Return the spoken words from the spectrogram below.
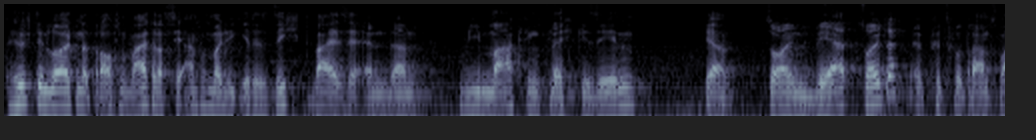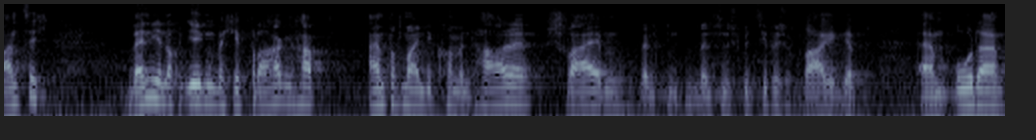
hilft den Leuten da draußen weiter, dass sie einfach mal ihre Sichtweise ändern, wie Marketing vielleicht gesehen ja, so ein Wert sollte für 2023. Wenn ihr noch irgendwelche Fragen habt, einfach mal in die Kommentare schreiben, wenn es eine spezifische Frage gibt. Ähm, oder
